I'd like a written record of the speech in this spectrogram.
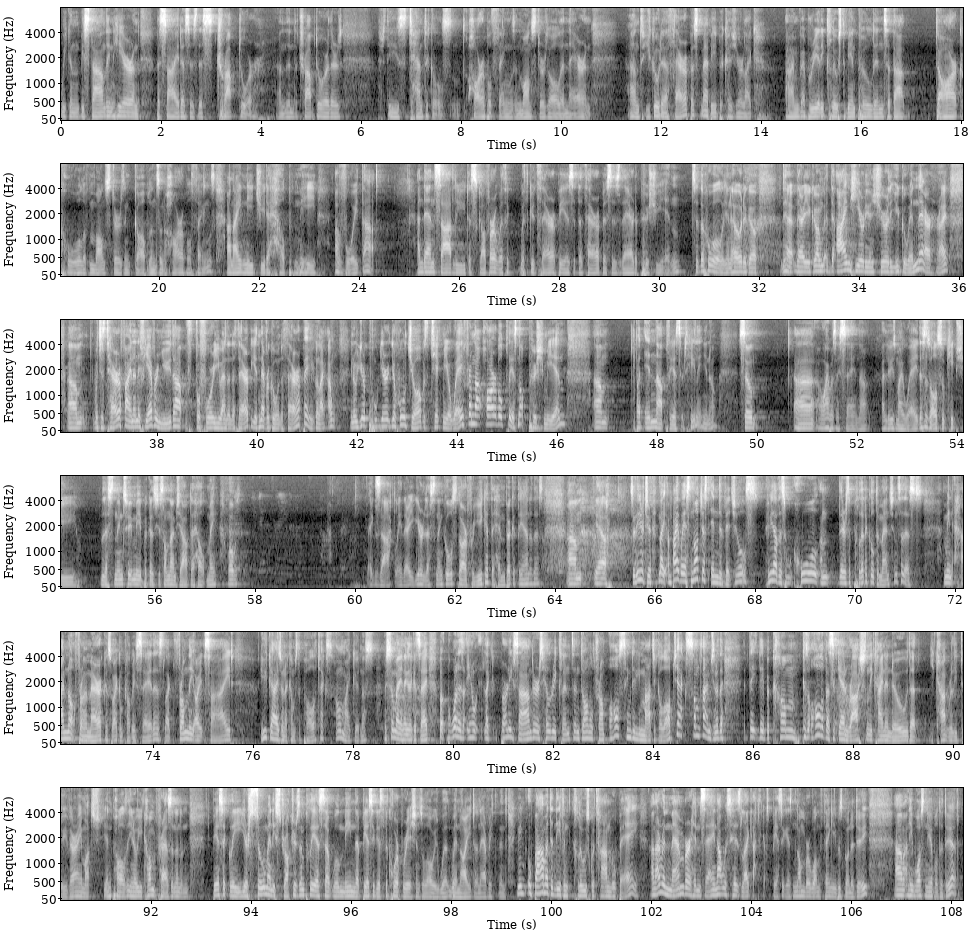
we can be standing here and beside us is this trap door. And in the trap door, there's, there's these tentacles and horrible things and monsters all in there. And and you go to a therapist maybe because you're like, I'm really close to being pulled into that dark hole of monsters and goblins and horrible things, and I need you to help me avoid that. And then sadly, you discover with, a, with good therapy is that the therapist is there to push you in to the hole, you know, to go, there you go. I'm here to ensure that you go in there, right? Um, which is terrifying. And if you ever knew that before you went into therapy, you'd never go into therapy. You go like, I, you know, your, your, your whole job is to take me away from that horrible place, not push me in. Um, but in that place, there's healing, you know. So, uh, why was I saying that? I lose my way. This is also keeps you listening to me because you, sometimes you have to help me. What was, Exactly. There, you're listening. Gold star for you. Get the hymn book at the end of this. Um, yeah. So these are two. Now, and by the way, it's not just individuals who have this whole, and there's a political dimension to this. I mean, I'm not from America, so I can probably say this. Like, from the outside, you guys, when it comes to politics, oh my goodness, there's so many things I could say. But, but one is, you know, like Bernie Sanders, Hillary Clinton, Donald Trump, all seem to be magical objects sometimes. You know, they, they, they become, because all of us, again, rationally kind of know that you can't really do very much in politics. You know, you become president and basically there's so many structures in place that will mean that basically the corporations will always win out and everything. I mean, Obama didn't even close Guantanamo Bay, and I remember him saying that was his like I think it was basically his number one thing he was going to do, um, and he wasn't able to do it.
